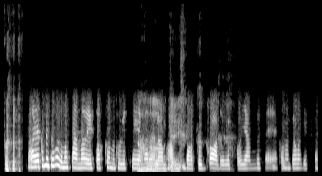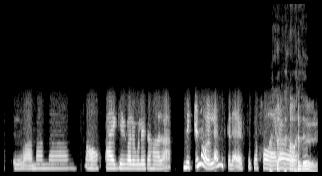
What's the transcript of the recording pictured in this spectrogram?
Ja, jag kommer inte ihåg om han stannade i Stockholm och tog ett senare Aha, eller om okej. han bara stod kvar där uppe och gömde sig. Jag kommer inte ihåg exakt hur det var, men äh, ja, nej, gud vad roligt att höra. Mycket norrländska där också, så fara ja, och eller hur?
